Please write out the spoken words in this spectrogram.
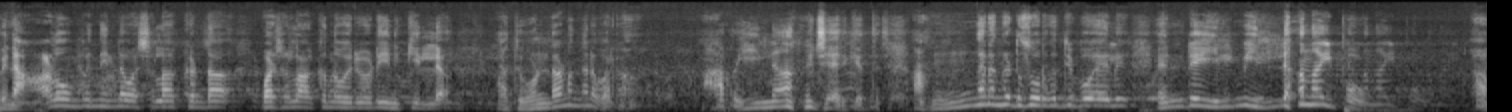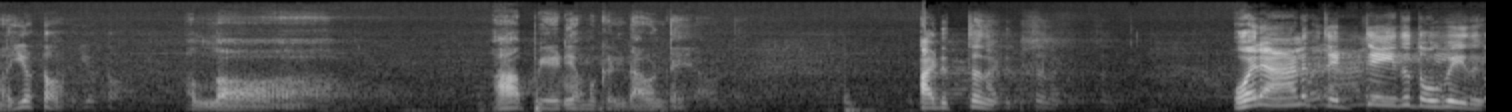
പിന്നെ ആളെ മുമ്പിൽ നിന്നെ വഷളാക്കണ്ട വഷളാക്കുന്ന പരിപാടി എനിക്കില്ല. അതുകൊണ്ടാണ് അങ്ങനെ പറഞ്ഞത്. അറിയില്ല എന്ന് വിചാരിക്കരുത്. അങ്ങനെ അങ്ങോട്ട് സ്വർഗത്തിൽ പോയാൽ എന്റെ ഇൽമ ഇല്ലാന്നായി പോകും. അറിയട്ടോ? അല്ലോ. ആ പേടി നമുക്ക് ഉണ്ടാവണ്ടേ? അടുത്തത്. ഒരാൾ തെറ്റ് ചെയ്ത് തോവ് ചെയ്ത്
